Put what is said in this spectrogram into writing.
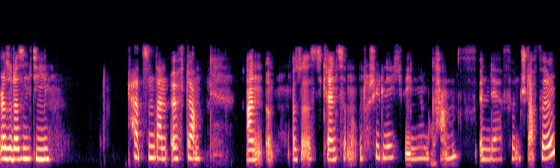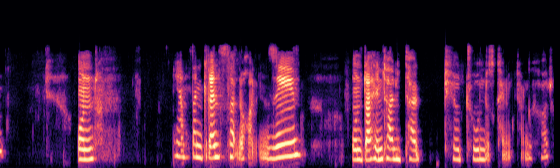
Also da sind die Katzen dann öfter an, äh, also ist die Grenze immer unterschiedlich wegen dem Kampf in der vierten Staffel. Und ja, dann grenzt es halt noch an den See und dahinter liegt halt Territorium, das keinem Klan gehört.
